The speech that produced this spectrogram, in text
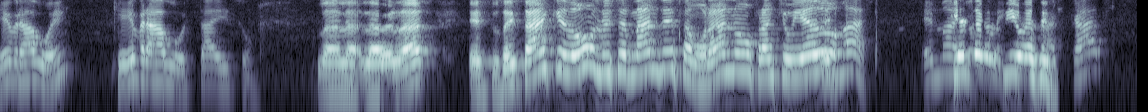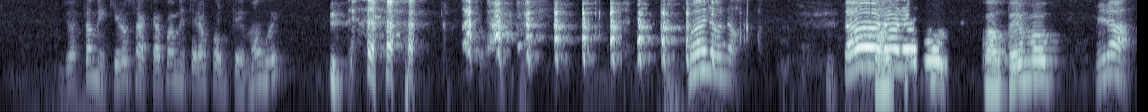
Qué bravo, ¿eh? Qué bravo está eso. La, la, la verdad, este, pues ahí está, ahí quedó Luis Hernández, Zamorano, Frankie Es Oviedo. más, es más, yo hasta me quiero sacar. Yo hasta me quiero sacar para meter a Cuauhtémoc, güey. bueno, no. No, no, no. Cuauhtémoc, Mira,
